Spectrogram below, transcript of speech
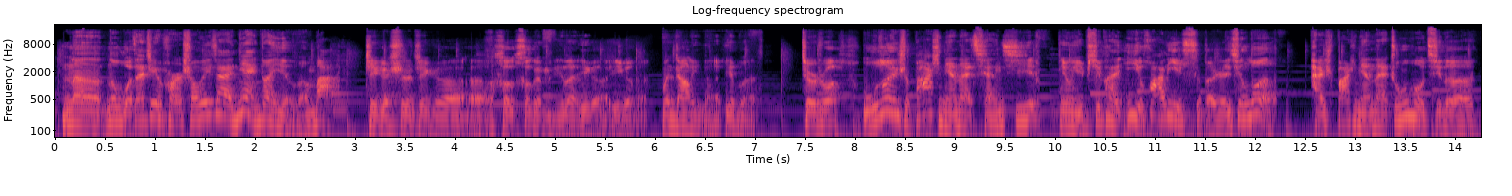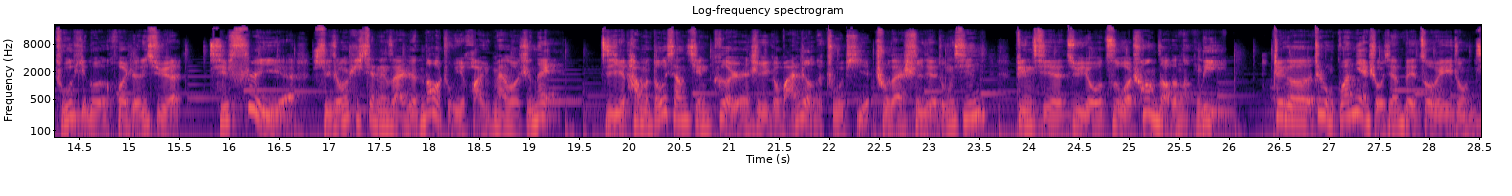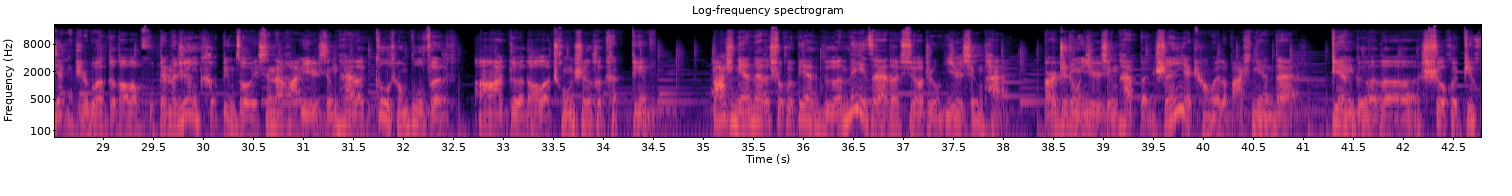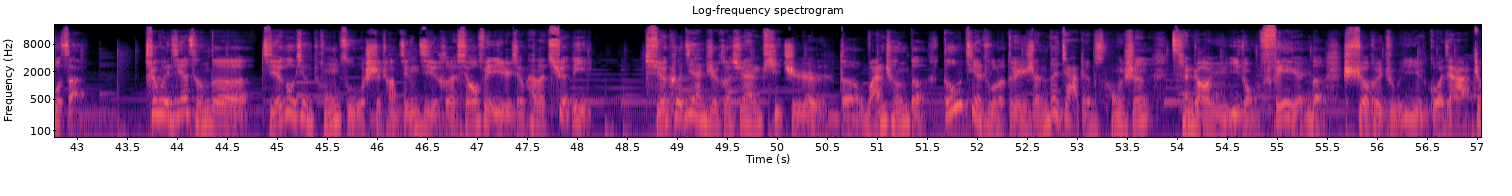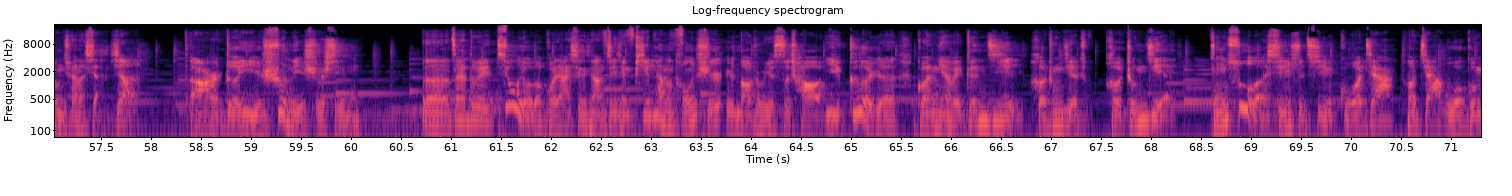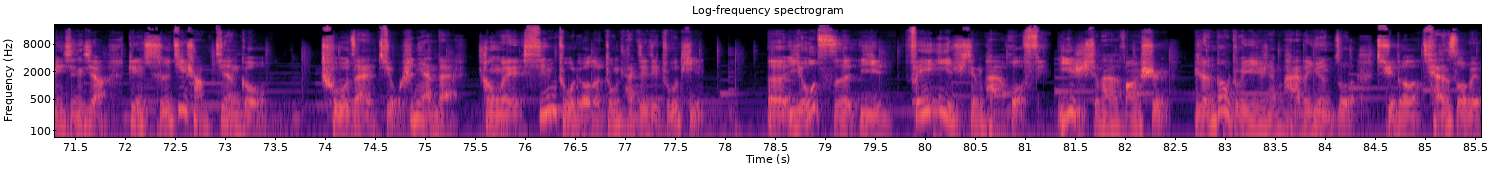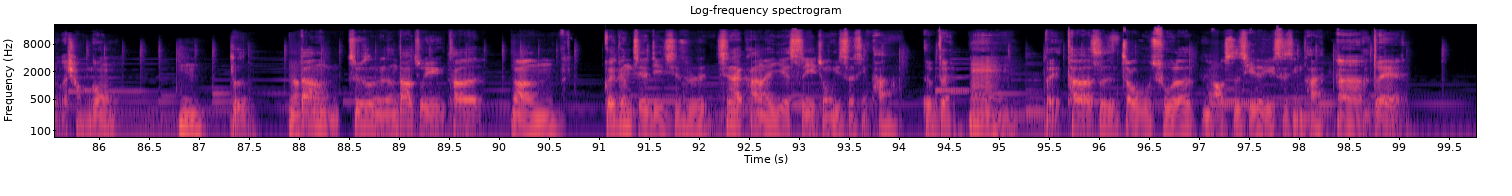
那那我在这块儿稍微再念一段引文吧，这个是这个呃贺贺桂梅的一个一个文章里的引文，就是说，无论是八十年代前期用以批判异化历史的人性论，还是八十年代中后期的主体论或人学，其视野始终是限定在人道主义话语脉络之内，即他们都相信个人是一个完整的主体，处在世界中心，并且具有自我创造的能力。这个这种观念首先被作为一种价值观得到了普遍的认可，并作为现代化意识形态的构成部分啊得到了重申和肯定。八十年代的社会变革内在的需要这种意识形态，而这种意识形态本身也成为了八十年代变革的社会庇护伞。社会阶层的结构性重组、市场经济和消费意识形态的确立。学科建制和学院体制的完成等，都借助了对人的价值的重申，参照于一种非人的社会主义国家政权的想象，而得以顺利实行。呃，在对旧有的国家形象进行批判的同时，人道主义思潮以个人观念为根基和中介和中介，重塑了新时期国家和家国国民形象，并实际上建构出在九十年代成为新主流的中产阶级主体。呃，由此以非意识形态或非意识形态的方式，人道主义意识形态的运作取得了前所未有的成功。嗯，是的。但就是人道主义，它嗯，归根结底，其实现在看来也是一种意识形态，对不对？嗯，对，它是走出了毛时期的意识形态。嗯，对。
